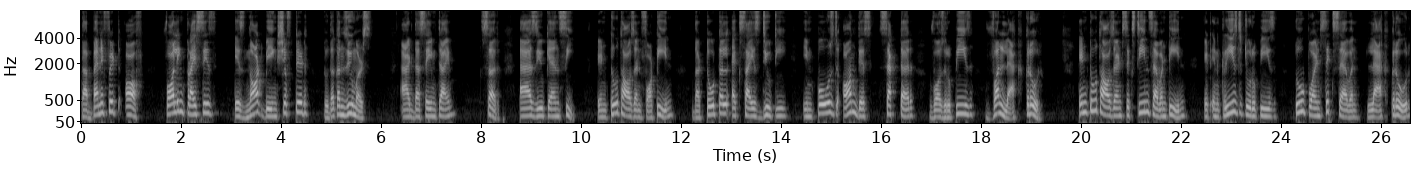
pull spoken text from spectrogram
the benefit of falling prices is not being shifted to the consumers. At the same time, sir, as you can see, in 2014, the total excise duty imposed on this sector was rupees 1 lakh crore. In 2016-17, it increased to rupees 2.67 lakh crore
